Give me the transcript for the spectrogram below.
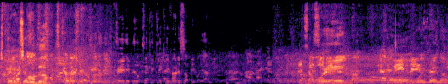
espere un segundo. Bien. muy bueno.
